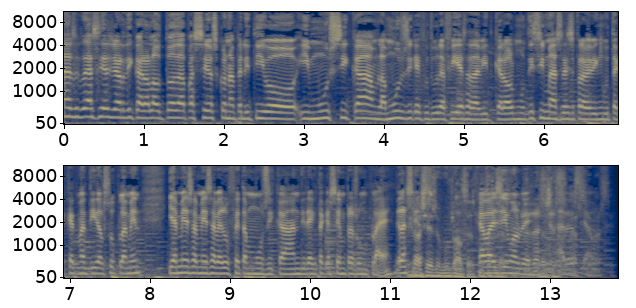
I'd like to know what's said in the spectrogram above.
Moltíssimes gràcies, Jordi Carol, autor de Passeos con aperitivo i música, amb la música i fotografies de David Carol. Moltíssimes gràcies per haver vingut aquest matí al suplement i, a més a més, haver-ho fet amb música en directe, que sempre és un plaer. Gràcies. Gràcies a vosaltres. Que vagi molt bé. Gràcies. Adéu-siau.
